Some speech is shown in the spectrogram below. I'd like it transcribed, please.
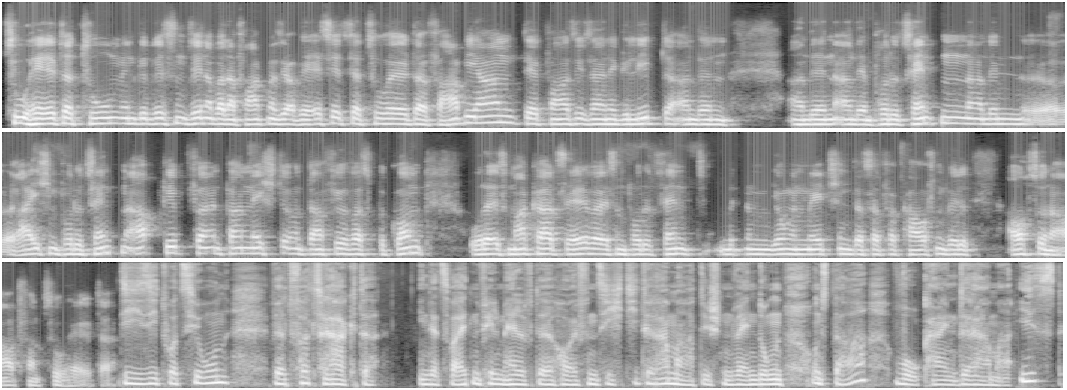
Zuhältertum in gewissem Sinn, aber da fragt man sich, wer ist jetzt der Zuhälter Fabian, der quasi seine Geliebte an den, an den, an den Produzenten, an den äh, reichen Produzenten abgibt für ein paar Nächte und dafür was bekommt? Oder ist Mackart selber, ist ein Produzent mit einem jungen Mädchen, das er verkaufen will, auch so eine Art von Zuhälter? Die Situation wird vertragter. In der zweiten Filmhälfte häufen sich die dramatischen Wendungen und da, wo kein Drama ist,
